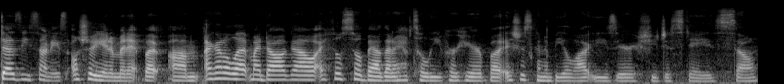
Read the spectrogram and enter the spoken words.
Desi Sunnies. I'll show you in a minute, but um, I gotta let my dog out. I feel so bad that I have to leave her here, but it's just gonna be a lot easier if she just stays, so.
